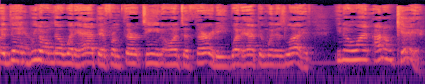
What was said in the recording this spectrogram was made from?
but then we don't know what happened from 13 on to 30, what happened with his life. You know what? I don't care.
